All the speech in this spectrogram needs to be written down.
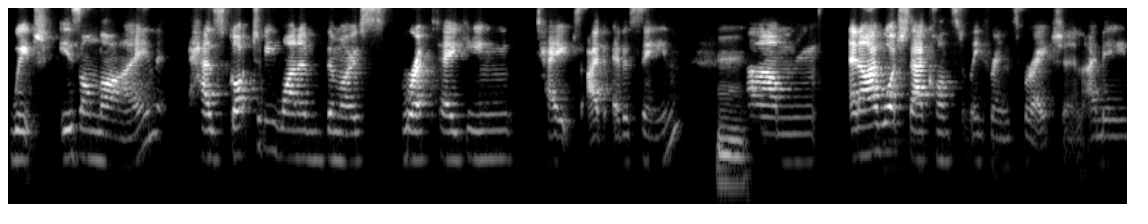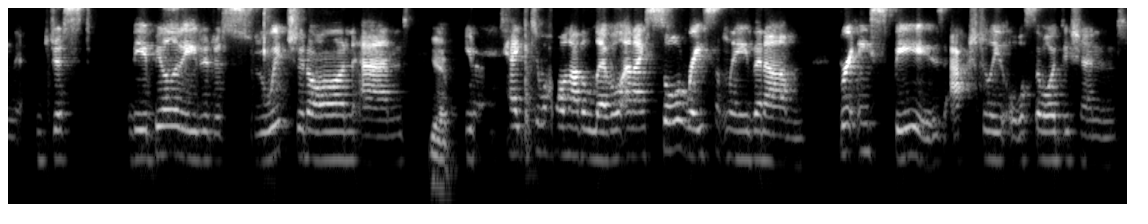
which is online, has got to be one of the most breathtaking tapes I've ever seen. Mm. Um, and I watch that constantly for inspiration. I mean, just the ability to just switch it on and Yep. you know take it to a whole nother level. And I saw recently that um Britney Spears actually also auditioned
